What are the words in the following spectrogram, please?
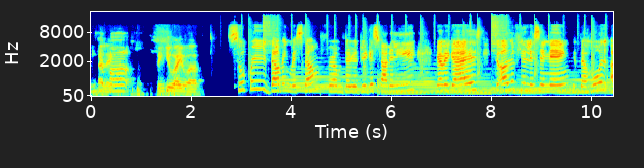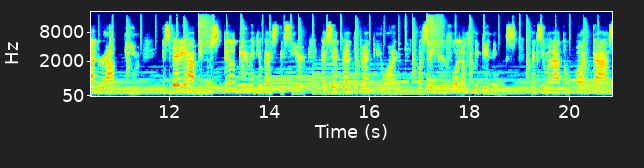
Thank you po. Thank you, Waiwap. Super daming wisdom from the Rodriguez family. Grabe guys, to all of you listening, the whole Unwrap team is very happy to still be with you guys this year. Kasi 2021 was a year full of beginnings. Nagsimula tong podcast,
